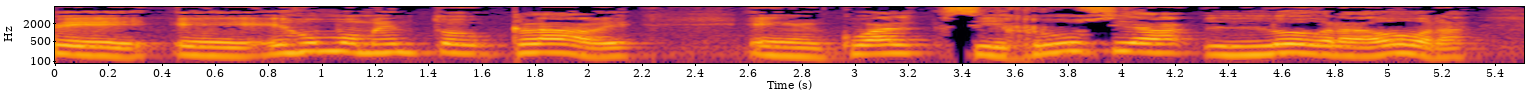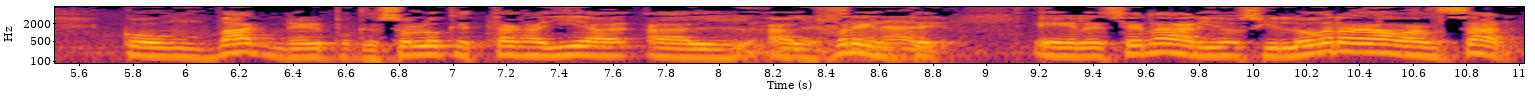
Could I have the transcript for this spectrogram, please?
eh, eh, es un momento clave en el cual si Rusia logra ahora con Wagner, porque son los que están allí al, al frente escenario. en el escenario, si logran avanzar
